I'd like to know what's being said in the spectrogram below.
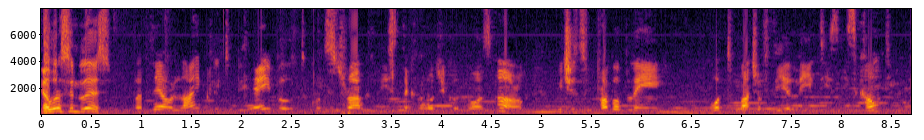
Now listen to this. But they are likely to be able to construct this technological Noah's Ark, which is probably what much of the elite is, is counting on.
